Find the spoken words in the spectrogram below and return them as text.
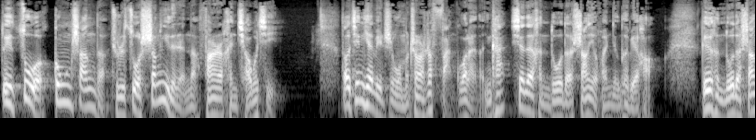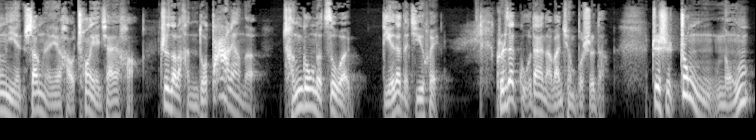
对做工商的，就是做生意的人呢，反而很瞧不起。到今天为止，我们正好是反过来的。你看，现在很多的商业环境特别好，给很多的商业、商人也好，创业家也好，制造了很多大量的成功的自我迭代的机会。可是，在古代呢，完全不是的。这是重农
